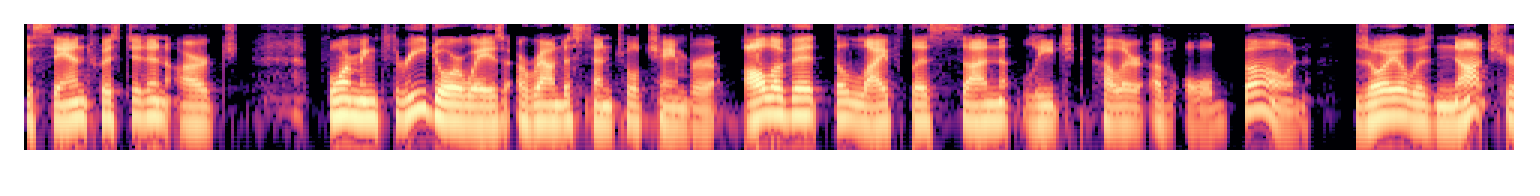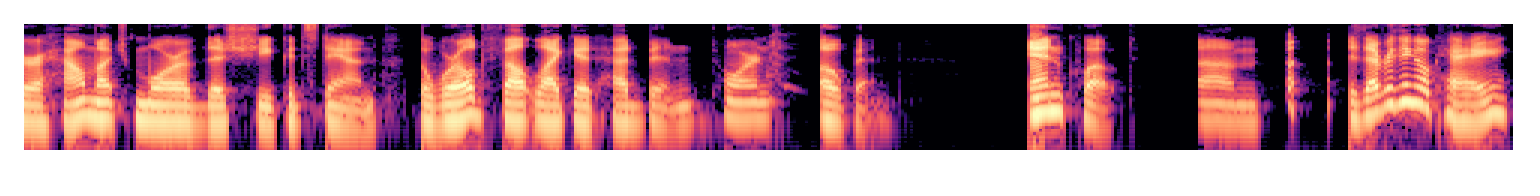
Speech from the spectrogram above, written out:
The sand twisted and arched, forming three doorways around a central chamber, all of it the lifeless, sun leached color of old bone. Zoya was not sure how much more of this she could stand. The world felt like it had been torn open. End quote. Um, is everything okay?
